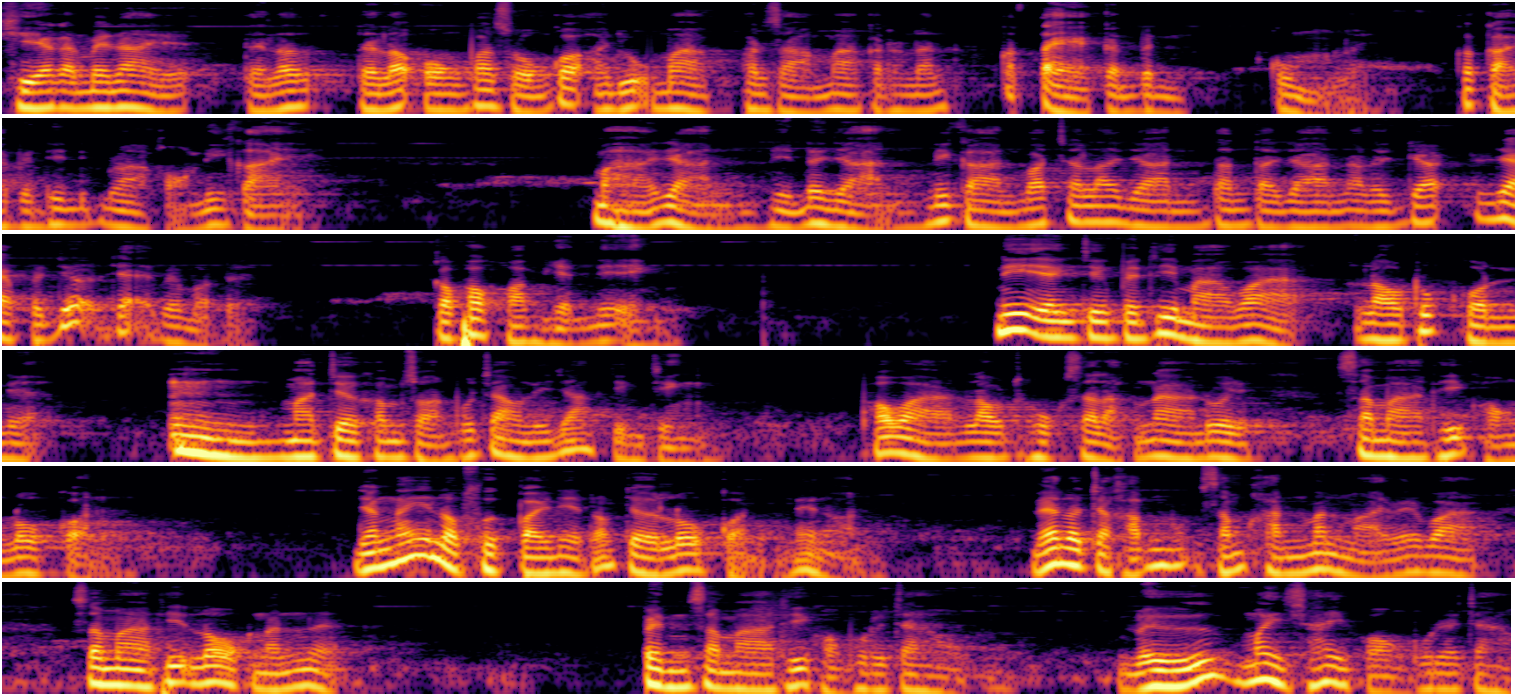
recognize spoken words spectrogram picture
เคลียร์กันไม่ได้ แต่ละแต่ละองค์พระสงฆ์ก็อายุมากพรรษามากกันทั้งนั้น ก็แตกกันเป็นกลุ่มเลย ก็กลายเป็นที่นิราของนิกาย มหายานนินยาน นิการวัชรยาน ตันตยานอะไรแยกไปเยอะแยะไปหมดเลย ก็เพราะความเห็นนี่เอง นี่เองจึงเป็นที่มาว่าเราทุกคนเนี่ย มาเจอคำสอนพระเจ้านี่ยากจริง ๆ เพราะว่าเราถูกสลักหน้าด้วยสมาธิของโลกก่อน ยังไงเราฝึกไปเนี่ยต้องเจอโลกก่อนแน่นอน และเราจะคำสำคัญมั่นหมายไว้ว่า สมาธิโลกนั้นเนี่ยเป็นสมาธิของพระเจ้า หรือไม่ใช่ของพระเจ้า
